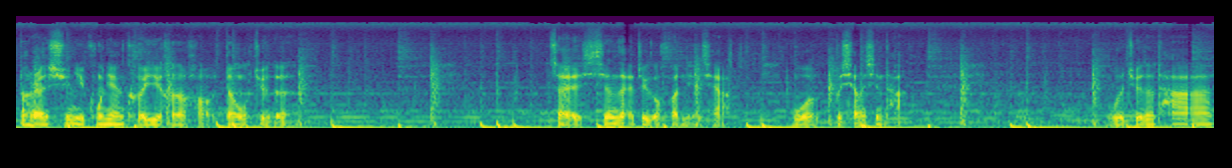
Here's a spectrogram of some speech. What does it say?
当然虚拟空间可以很好，但我觉得在现在这个环境下，我不相信它。我觉得它。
